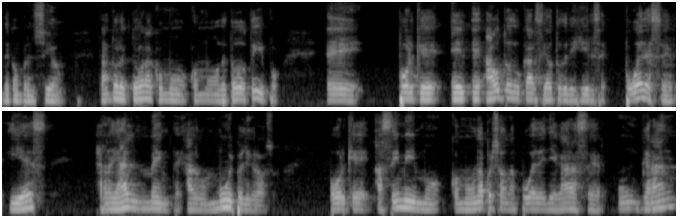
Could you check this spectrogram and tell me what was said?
de comprensión, tanto lectora como, como de todo tipo. Eh, porque el, autoeducarse y autodirigirse puede ser y es realmente algo muy peligroso. Porque así mismo, como una persona puede llegar a ser un gran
